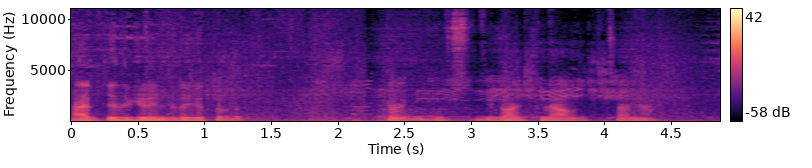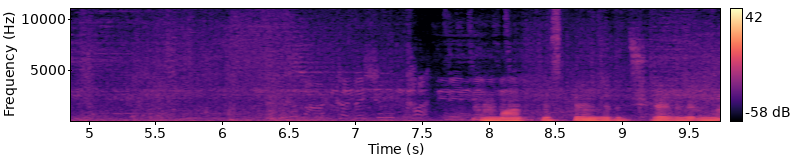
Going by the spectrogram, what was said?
herkesi Granger'a götürdük. Güzel kill aldık bir tane. Marcus Granger'ı düşürebilir mi?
